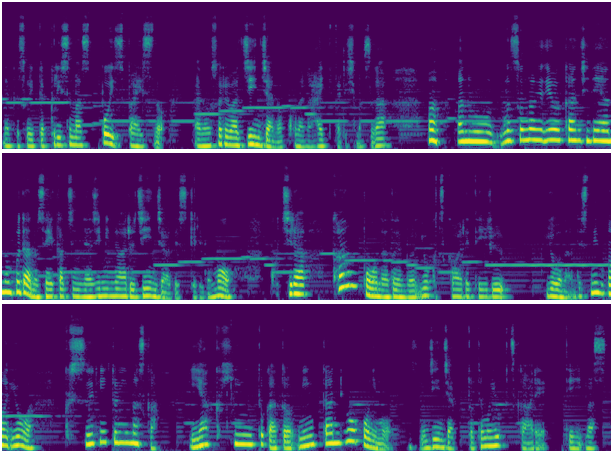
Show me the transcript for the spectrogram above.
なんかそういったクリスマスっぽいスパイスのあの、それはジンジャーの粉が入ってたりしますが、まあ、あの、そのいう感じで、あの、普段の生活に馴染みのあるジンジャーですけれども、こちら、漢方などでもよく使われているようなんですね。要は、薬と言いますか、医薬品とか、あと民間療法にもジンジャーとてもよく使われています。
